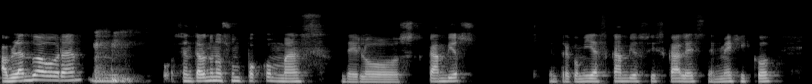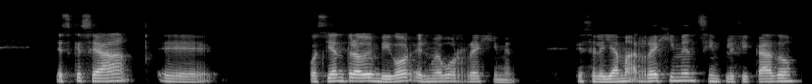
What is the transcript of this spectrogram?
hablando ahora, mm, centrándonos un poco más de los cambios, entre comillas, cambios fiscales en México, es que se ha, eh, pues ya ha entrado en vigor el nuevo régimen, que se le llama régimen simplificado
